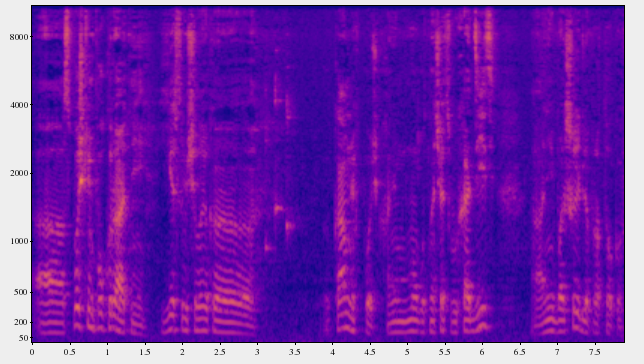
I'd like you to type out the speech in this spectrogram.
А с почками поаккуратней. Если у человека камни в почках, они могут начать выходить, а они большие для протоков.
